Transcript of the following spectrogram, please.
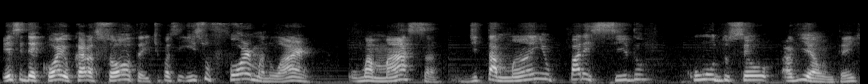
Esse decoy o cara solta e, tipo assim, isso forma no ar uma massa de tamanho parecido com o do seu avião, entende?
